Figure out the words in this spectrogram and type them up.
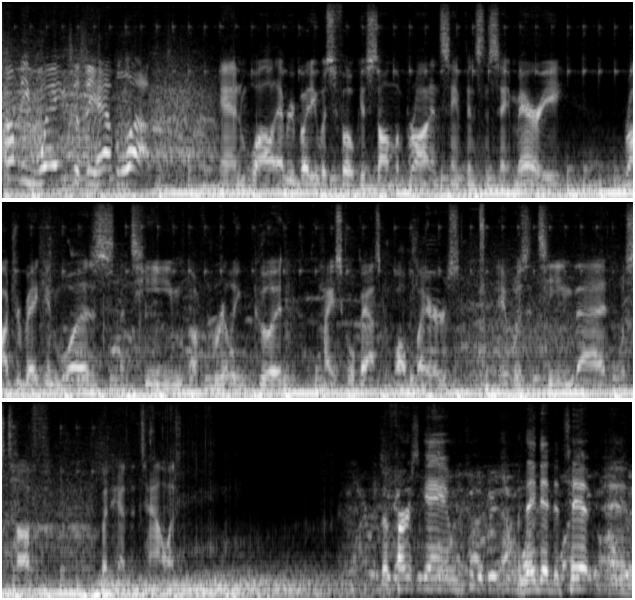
How many waves does he have left? And while everybody was focused on LeBron and St. Vincent St. Mary, Roger Bacon was a team of really good high school basketball players. It was a team that was tough, but had the talent. The first game, when they did the tip and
